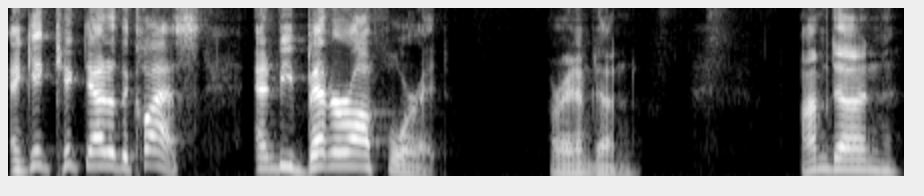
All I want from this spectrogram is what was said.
and get kicked out of the class and be better off for it. All right, I'm done. I'm done.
